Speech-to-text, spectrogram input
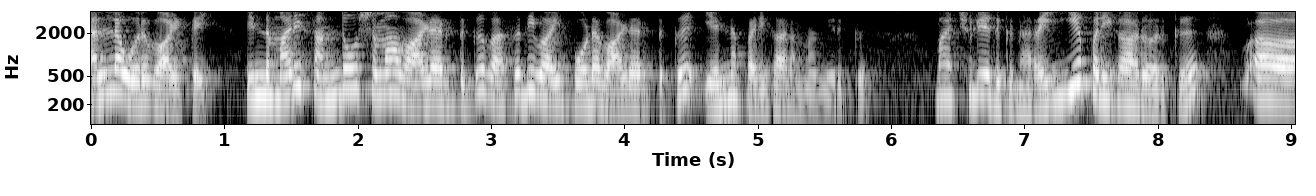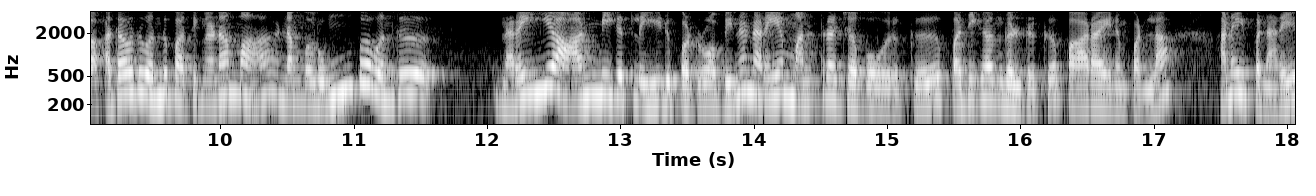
நல்ல ஒரு வாழ்க்கை. இந்த மாதிரி சந்தோஷமா வாழறதுக்கு வசதி வாய்ப்போட வாழறதுக்கு என்ன பரிகாரம் மேம் இருக்கு? ஆக்சுவலி அதுக்கு நிறைய பரிகாரம் இருக்குது அதாவது வந்து பார்த்திங்கன்னா நம்ம ரொம்ப வந்து நிறைய ஆன்மீகத்தில் ஈடுபடுறோம் அப்படின்னா நிறைய மந்திர ஜபம் இருக்குது பதிகங்கள் இருக்குது பாராயணம் பண்ணலாம். ஆனால் இப்போ நிறைய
